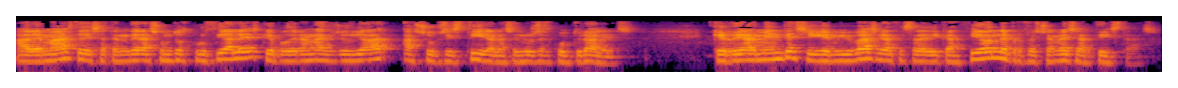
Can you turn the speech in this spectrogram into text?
además de desatender asuntos cruciales que podrán ayudar a subsistir a las industrias culturales, que realmente siguen vivas gracias a la dedicación de profesionales y artistas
